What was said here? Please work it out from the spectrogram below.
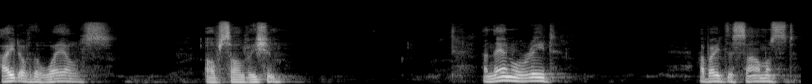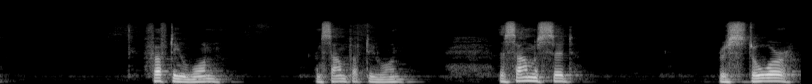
out of the wells of salvation. And then we'll read about the psalmist 51 in Psalm 51. The psalmist said, Restore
